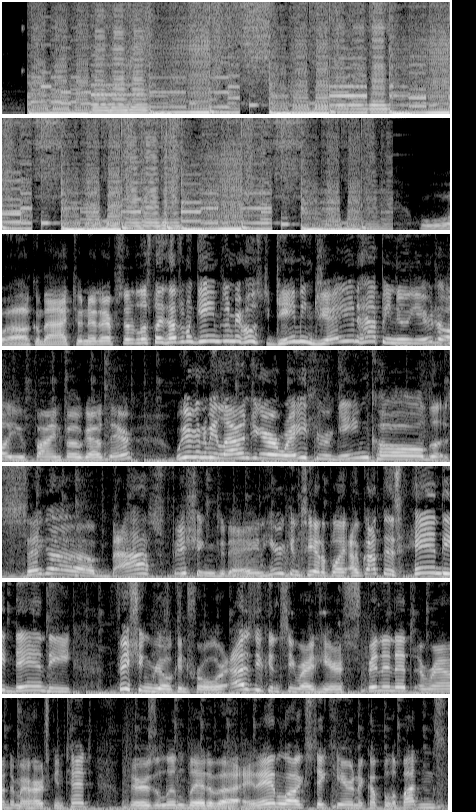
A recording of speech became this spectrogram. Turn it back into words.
Welcome back to another episode of Let's Play Thousand One Games. I'm your host, Gaming Jay, and Happy New Year to all you fine folk out there. We are going to be lounging our way through a game called Sega Bass Fishing today, and here you can see how to play. I've got this handy dandy fishing reel controller, as you can see right here, spinning it around to my heart's content. There's a little bit of a, an analog stick here and a couple of buttons.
